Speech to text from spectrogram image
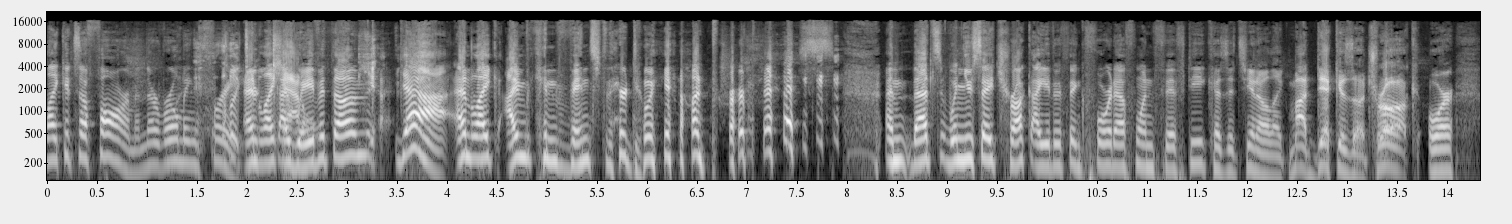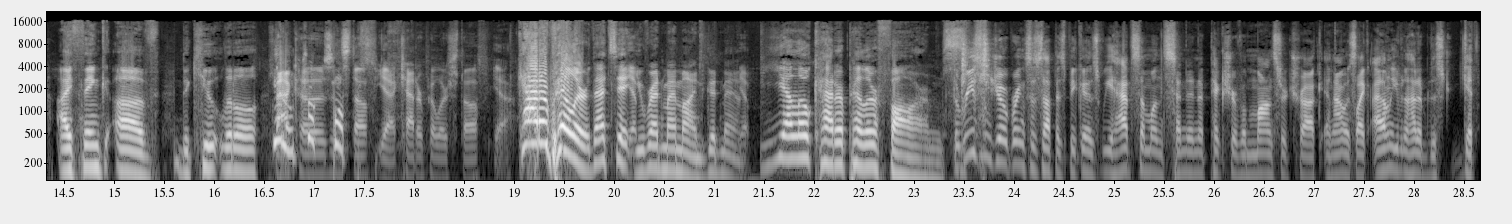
Like it's a farm and they're roaming free. Like- and like I wave at them. Yeah. and like I'm convinced they're doing it on purpose. and that's when you say truck, I either think Ford F150 because it's, you know, like my dick is a truck, or I think of the cute little you Backhoes and stuff. Yeah, caterpillar stuff. Yeah. Caterpillar. That's it. Yep. You read my mind. Good man. Yep. Yellow Caterpillar Farms. The reason Joe brings this up is because we had someone send in a picture of a monster truck, and I was like, I don't even know how to des- get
